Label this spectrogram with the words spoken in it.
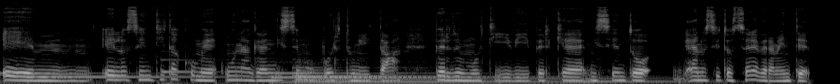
E, e, l'ho sentita come una grandissima opportunità per due motivi, perché mi sento, è una situazione veramente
